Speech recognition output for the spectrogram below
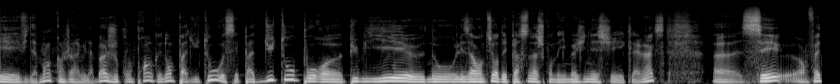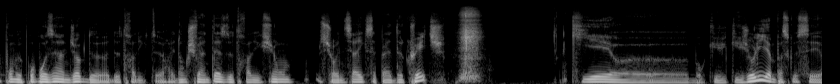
Et évidemment, quand j'arrive là-bas, je comprends que non, pas du tout. C'est pas du tout pour euh, publier euh, nos, les aventures des personnages qu'on a imaginés chez Climax. Euh, c'est en fait pour me proposer un job de, traducteur. Et donc, je fais un test de traduction sur une série qui s'appelle The Critch qui est, bon, qui, est joli hein, parce que c'est,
